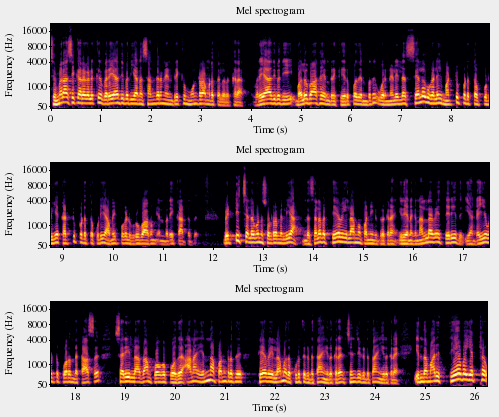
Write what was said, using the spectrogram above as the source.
சிம்மராசிக்காரர்களுக்கு விரையாதிபதியான சந்திரன் இன்றைக்கு மூன்றாம் இடத்தில் இருக்கிறார். விரையாதிபதி வலுவாக இன்றைக்கு இருப்பது என்பது ஒரு நிலையில் செலவுகளை மட்டுப்படுத்தக்கூடிய கட்டுப்படுத்தக்கூடிய அமைப்புகள் உருவாகும் என்பதை காட்டுது. வெட்டி செலவுன்னு சொல்கிறோம் இல்லையா? இந்த செலவை தேவையில்லாமல் பண்ணிக்கிட்டு இருக்கிறேன். இது எனக்கு நல்லாவே தெரியுது. என் கையை விட்டு போகிற இந்த காசு சரியில்லாதான் போக போகுது. ஆனால் என்ன பண்ணுறது தேவையில்லாமல் அதை கொடுத்துக்கிட்டு தான் இருக்கிறேன் செஞ்சுக்கிட்டு தான் இருக்கிறேன். இந்த மாதிரி தேவையற்ற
